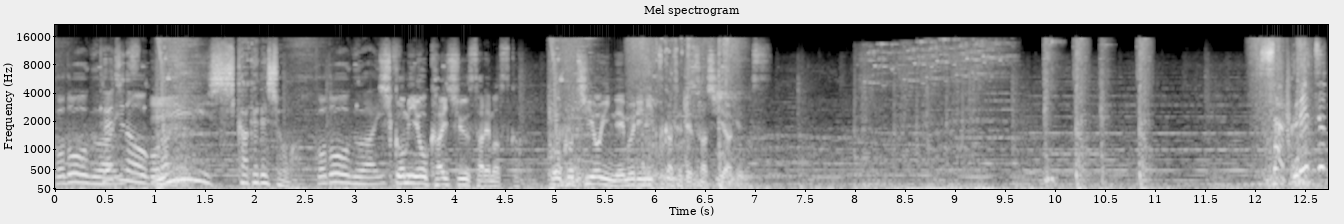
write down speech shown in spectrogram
小道具は手品をご覧。いい仕掛けでしょう。小道具は仕込みを回収されますか？心地よい眠りにつかせて差し上げます。炸裂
